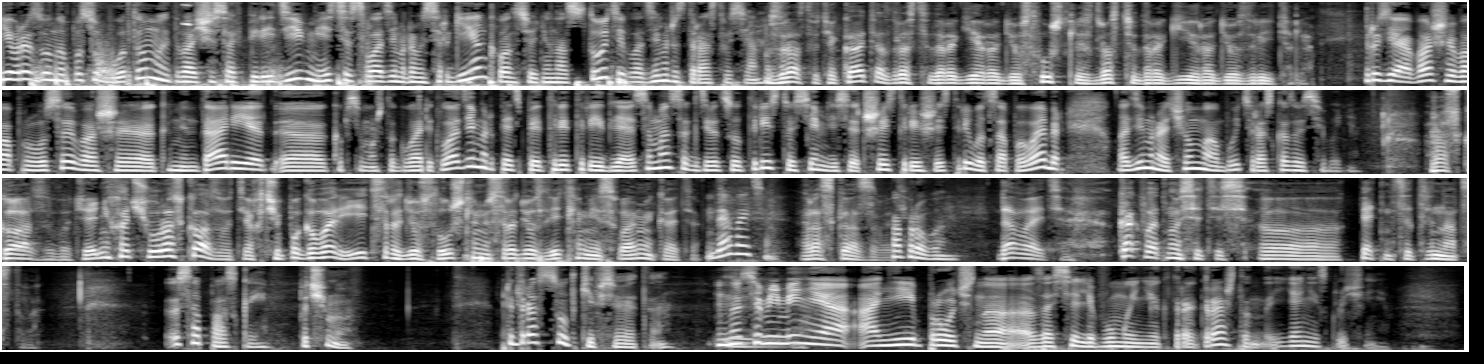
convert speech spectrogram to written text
Еврозона по субботам и два часа впереди вместе с Владимиром Сергеенко. Он сегодня у нас в студии. Владимир, здравствуйте. Здравствуйте, Катя. Здравствуйте, дорогие радиослушатели. Здравствуйте, дорогие радиозрители. Друзья, ваши вопросы, ваши комментарии э, ко всему, что говорит Владимир, 5533 для смс 903 176 363 WhatsApp и Viber. Владимир, о чем вы будете рассказывать сегодня? Рассказывать? Я не хочу рассказывать. Я хочу поговорить с радиослушателями, с радиозрителями и с вами, Катя. Давайте. Рассказывать. Попробуем. Давайте. Как вы относитесь э, к пятнице 13-го? С опаской. Почему? Предрассудки все это. Но, тем не менее, они прочно засели в умы некоторых граждан. Я не исключение.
